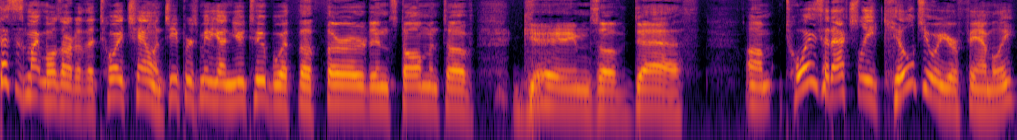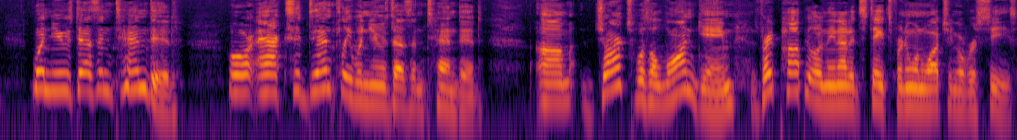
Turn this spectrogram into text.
This is Mike Mozart of the Toy Channel and Jeepers Media on YouTube with the third installment of Games of Death. Um, toys that actually killed you or your family when used as intended, or accidentally when used as intended. Um, Jarts was a lawn game. It was very popular in the United States for anyone watching overseas.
